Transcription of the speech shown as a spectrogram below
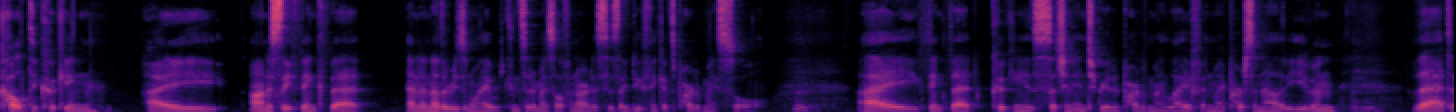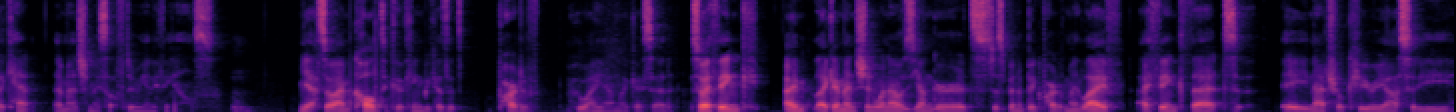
called to cooking. I honestly think that, and another reason why I would consider myself an artist is I do think it's part of my soul. Hmm. I think that cooking is such an integrated part of my life and my personality, even mm-hmm. that I can't imagine myself doing anything else. Hmm. Yeah, so I'm called to cooking because it's part of who I am, like I said. So I think I like I mentioned when I was younger, it's just been a big part of my life. I think that a natural curiosity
